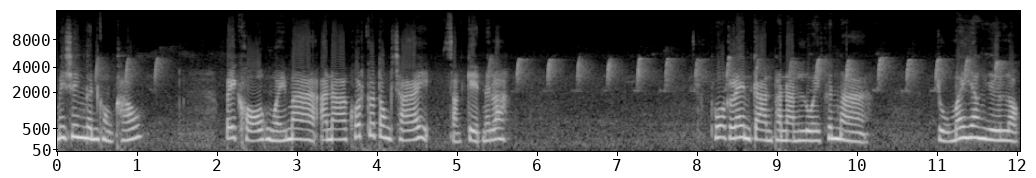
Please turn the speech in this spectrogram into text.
ไม่ใช่เงินของเขา ไปขอหวยมาอนาคตก็ต้องใช้สังเกตไหมล่ะ พวกเล่นการพนันรวยขึ้นมาอยู่ไม่ยั่งยืนหรอก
